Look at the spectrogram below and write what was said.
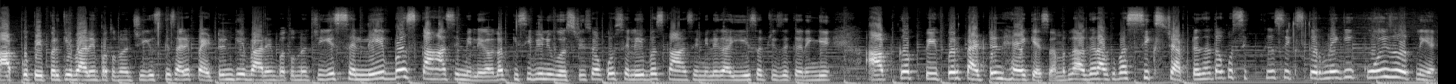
आपको पेपर के बारे में पता होना चाहिए, उसके सारे पैटर्न के बारे में पता होना चाहिए सिलेबस कहाँ से मिलेगा? मतलब किसी भी यूनिवर्सिटी से आपको सिलेबस कहाँ से मिलेगा? ये सब चीज़ें करेंगे। आपका पेपर पैटर्न है कैसा? मतलब अगर आपके पास सिक्स चैप्टर्स है तो आपको सिक्स सिक्स करने की कोई ज़रूरत नहीं है।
